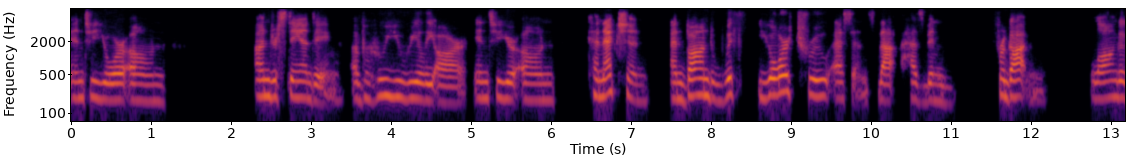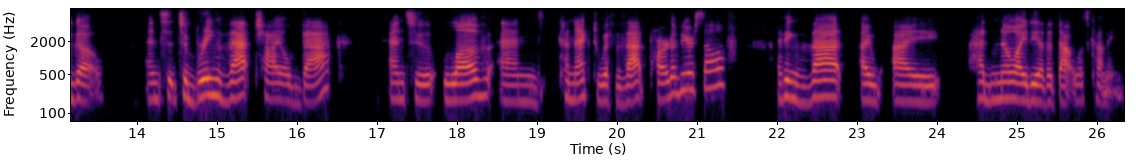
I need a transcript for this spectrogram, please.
into your own understanding of who you really are into your own connection and bond with your true essence that has been forgotten long ago and to, to bring that child back and to love and connect with that part of yourself i think that i i had no idea that that was coming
